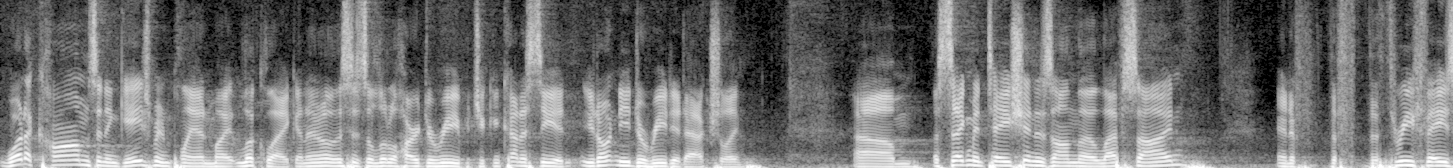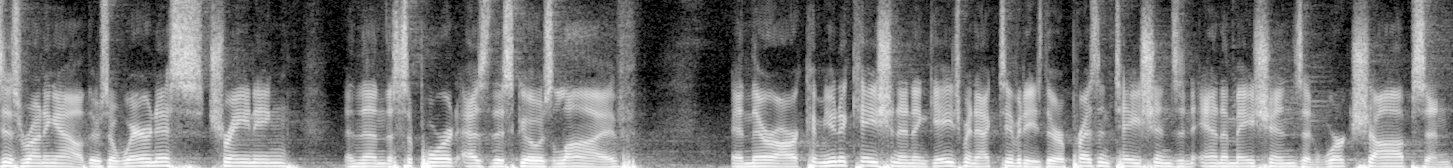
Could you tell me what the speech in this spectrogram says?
what a comms and engagement plan might look like, and I know this is a little hard to read, but you can kind of see it. You don't need to read it actually. Um, a segmentation is on the left side, and if the, the three phases running out, there's awareness, training, and then the support as this goes live. And there are communication and engagement activities. There are presentations and animations and workshops and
